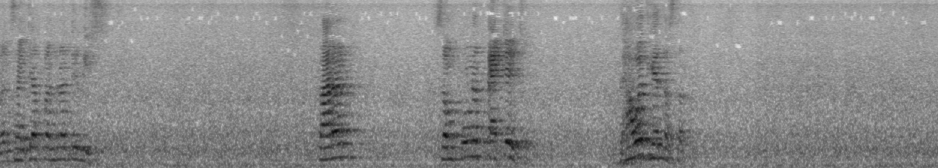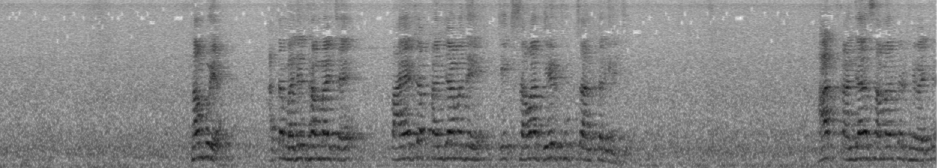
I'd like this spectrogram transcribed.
पण संख्या पंधरा ते वीस. कारण संपूर्ण पॅकेज धावत घेत असतात. थांबूया. आता मध्ये थांबायचं आहे पायाच्या पंजामध्ये एक सव्वा दीड फूटचं अंतर घ्यायचे हात कांद्याला समांतर ठेवायचे.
